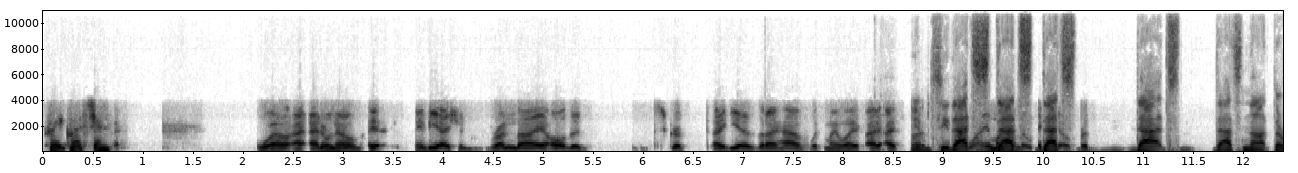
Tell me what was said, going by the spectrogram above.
Great question. Well, I, I don't know. It, maybe I should run by all the script ideas that I have with my wife. I, I Yeah, see, that's am I on that's that's for- that's that's not the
